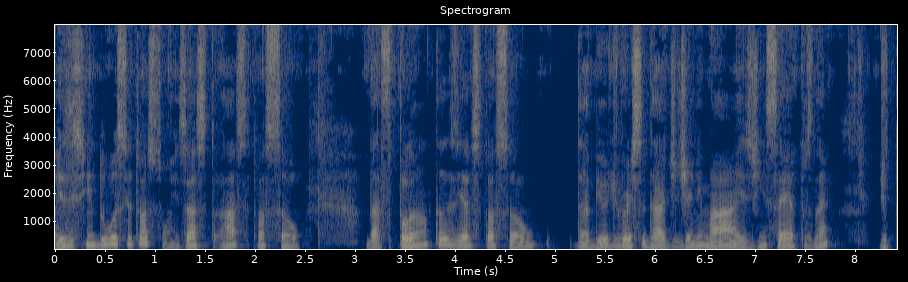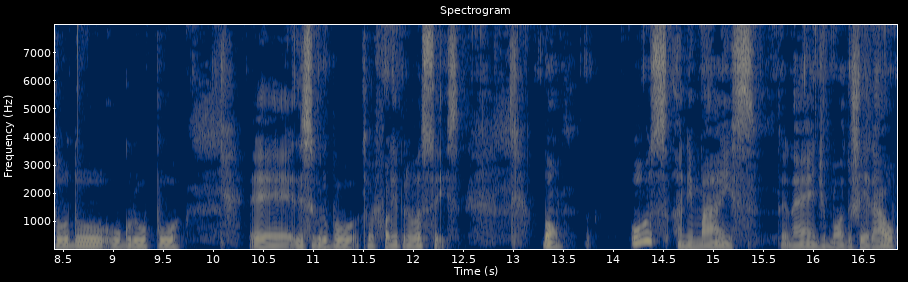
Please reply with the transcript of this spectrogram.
existem duas situações: a, a situação das plantas e a situação da biodiversidade de animais, de insetos, né? De todo o grupo, é, desse grupo que eu falei para vocês. Bom, os animais, né, de modo geral,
